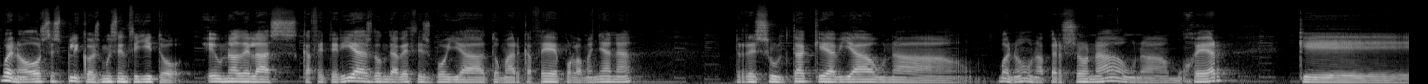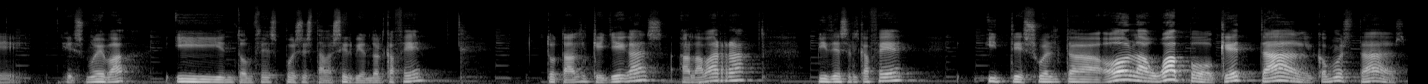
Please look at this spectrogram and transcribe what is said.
Bueno, os explico, es muy sencillito. En una de las cafeterías donde a veces voy a tomar café por la mañana, resulta que había una, bueno, una persona, una mujer que es nueva y entonces pues estaba sirviendo el café. Total, que llegas a la barra, pides el café y te suelta, hola guapo, ¿qué tal? ¿Cómo estás?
